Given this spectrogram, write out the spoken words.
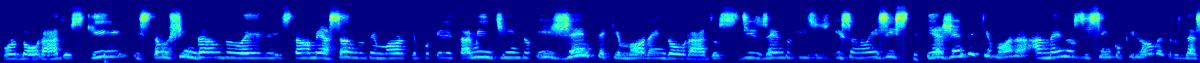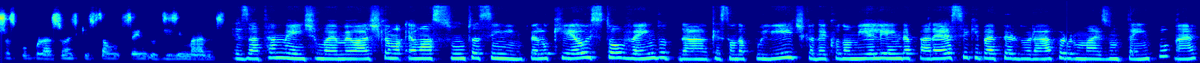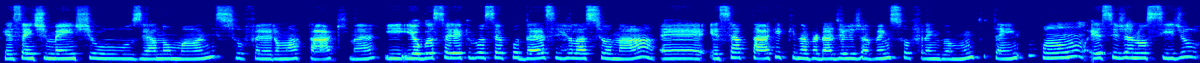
Por Dourados, que estão xingando ele, estão ameaçando de morte porque ele está mentindo. E gente que mora em Dourados, dizendo que isso, isso não existe. E a gente que mora a menos de 5 quilômetros dessas populações que estão sendo dizimadas. Exatamente, mãe. Eu acho que é um, é um assunto, assim, pelo que eu estou vendo da questão da política, da economia, ele ainda parece que vai perdurar por mais um tempo, né? Recentemente, os Yanomamis sofreram um ataque, né? E, e eu gostaria que você pudesse relacionar é, esse ataque, que na verdade ele já vem sofrendo há muito tempo, com esse genocídio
